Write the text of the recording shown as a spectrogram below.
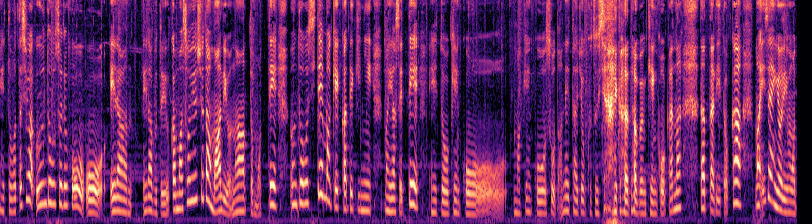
えーと、私は運動する方を選ぶというか、まあ、そういう手段もあるよなと思って運動をして、まあ、結果的に、まあ、痩せて、えーと、健康、まあ、健康そうだね体調崩してないから 多分健康かなだったりとか、まあ、以前よりも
